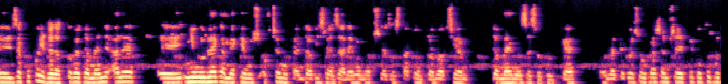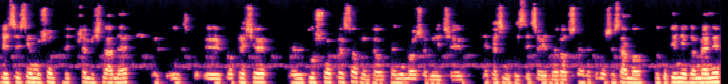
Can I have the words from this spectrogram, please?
y, zakupuję dodatkowe domeny, ale y, nie ulegam jakiemuś owczemu pędowi związanemu na przykład z ostatnią promocją domeny za złotówkę, dlatego że uważam, że tego typu decyzje muszą być przemyślane w, w, w okresie dłuższookresowym. To, to nie może być jakaś inwestycja jednoroczna, dlatego że samo wykupienie domeny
